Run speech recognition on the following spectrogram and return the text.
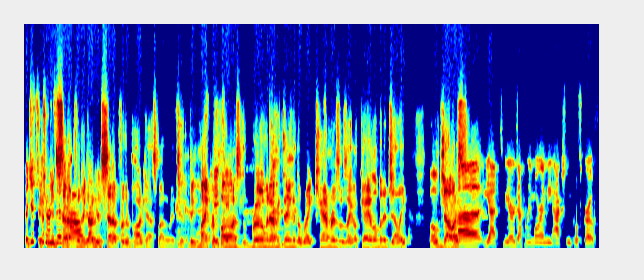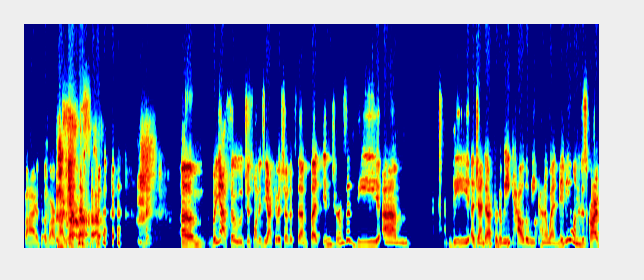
But just in a good terms of setup how, for they got a good setup for their podcast, by the way, too. The big microphones, the room, and everything, and the right cameras. It was like, okay, a little bit of jelly, a little jealous. uh, yes, we are definitely more in the action equals growth vibe of our podcast. um but yeah so just wanted to yeah give a shout out to them but in terms of the um the agenda for the week how the week kind of went. Maybe you want to describe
